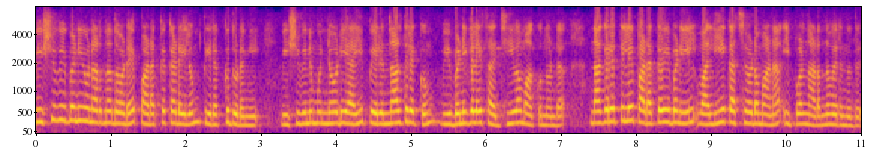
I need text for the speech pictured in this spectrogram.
വിഷു വിപണി ഉണർന്നതോടെ പടക്കക്കടയിലും തിരക്ക് തുടങ്ങി. വിഷുവിന് മുന്നോടിയായി പെരുന്നാൾ തിരക്കും വിപണികളെ സജീവമാക്കുന്നുണ്ട്. നഗരത്തിലെ പടക്ക വിപണിയിൽ വലിയ കച്ചവടമാണ് ഇപ്പോൾ നടന്നു വരുന്നത്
